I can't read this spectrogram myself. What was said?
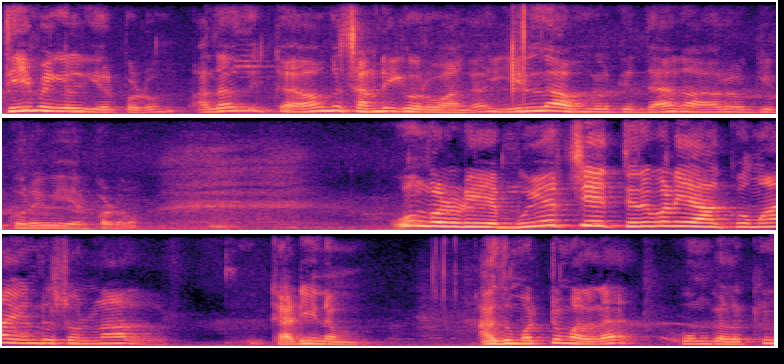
தீமைகள் ஏற்படும். அதாவது அவங்க சண்டைக்கு வருவாங்க. இல்லை அவங்களுக்கு தேக ஆரோக்கிய குறைவு ஏற்படும். உங்களுடைய முயற்சியை திருவினையாக்குமா என்று சொன்னால் கடினம். அது மட்டுமல்ல உங்களுக்கு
